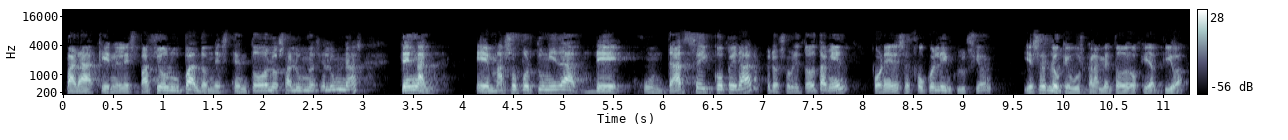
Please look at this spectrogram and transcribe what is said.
para que en el espacio grupal donde estén todos los alumnos y alumnas tengan eh, más oportunidad de juntarse y cooperar, pero sobre todo también poner ese foco en la inclusión. Y eso es lo que busca la metodología activa.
